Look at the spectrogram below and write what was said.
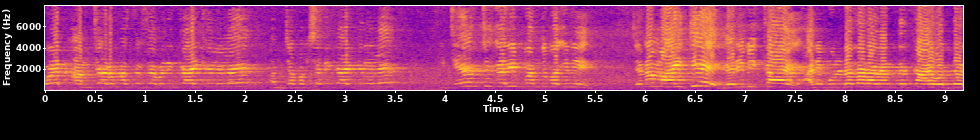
पण आमच्या अडमास्तर साहेबांनी काय केलेलं आहे? आमच्या पक्षाने काय केलेलं आहे? की जे आमचे गरीब बंधू भगिनी आहेत ज्यांना माहिती आहे गरिबी काय आणि बुलडोजर आल्यानंतर काय होतं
